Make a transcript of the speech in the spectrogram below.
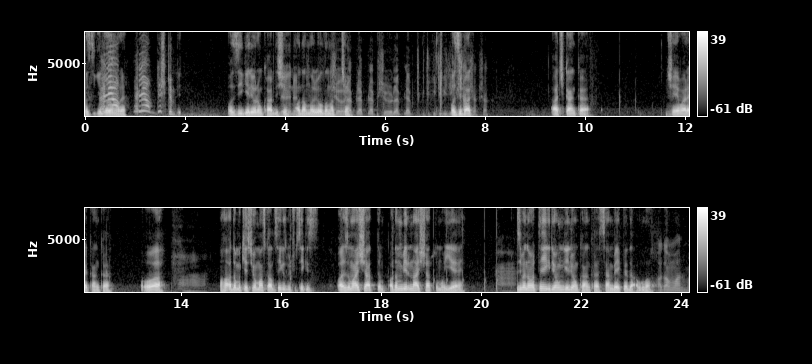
Ozi geliyorum oraya. Ölüyorum düştüm. Ozi geliyorum kardeşim. Dönün. Adamları yoldan atacağım. Şöyle lep lep şöyle lep lep çıkı çıkı çıkı çıkı Ozi şak bak. şak şak. Aç kanka. Şey var ya kanka. Oh. Aha adamı kesiyorum az kaldı. 8.5 8. Azımı aşağı attım. Adamın birini aşağı attım. O ye. Biz ben ortaya gidiyorum geliyorum kanka. Sen bekle de Allah. Adam var mı?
